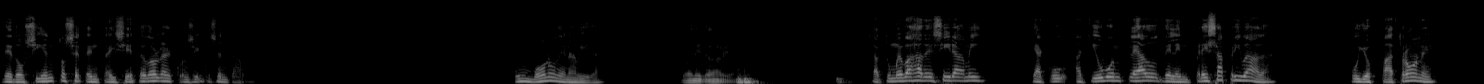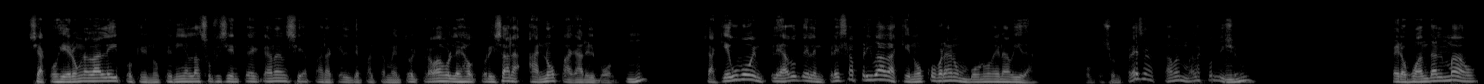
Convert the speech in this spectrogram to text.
de 277 dólares con 5 centavos. Un bono de Navidad. Bonita Navidad. O sea, tú me vas a decir a mí que aquí hubo empleados de la empresa privada cuyos patrones se acogieron a la ley porque no tenían la suficiente ganancia para que el Departamento del Trabajo les autorizara a no pagar el bono. O sea, que hubo empleados de la empresa privada que no cobraron bono de Navidad porque su empresa estaba en malas condiciones. Pero Juan Dalmao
